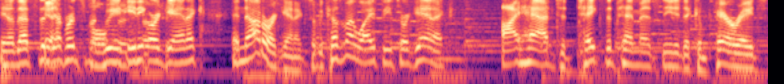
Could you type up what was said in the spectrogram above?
You know, that's the Yeah, difference between eating organic and not organic. So because my wife eats organic, I had to take the 10 minutes needed to compare rates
